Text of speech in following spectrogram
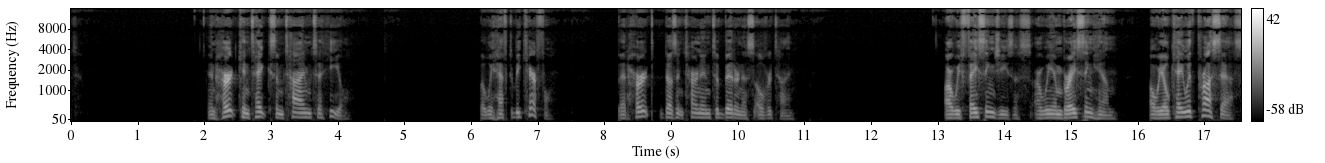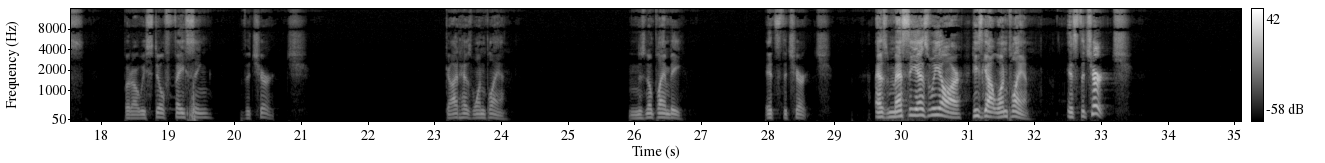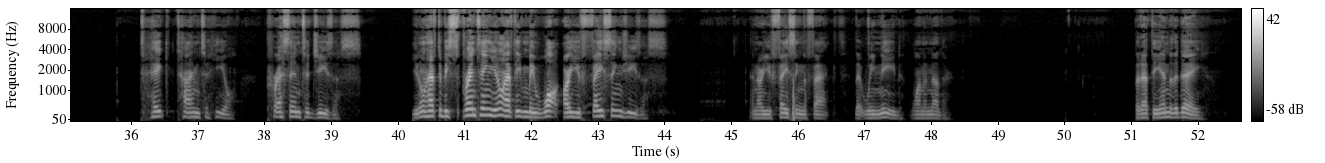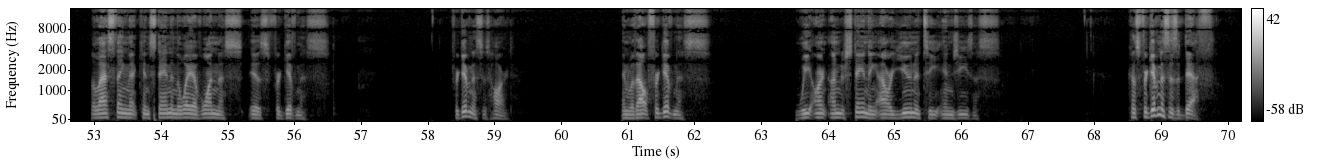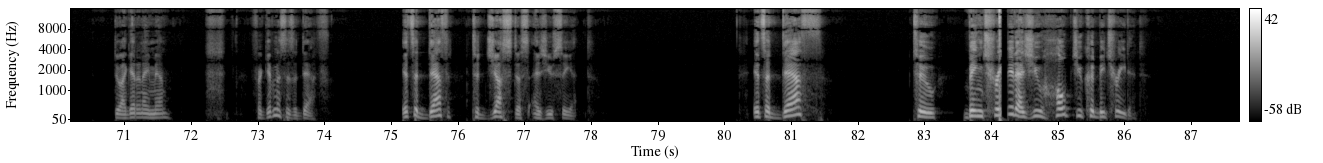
And hurt can take some time to heal. But we have to be careful that hurt doesn't turn into bitterness over time. Are we facing Jesus? Are we embracing Him? Are we okay with process? But are we still facing the church? God has one plan. And there's no plan B. It's the church. As messy as we are, He's got one plan. It's the church. Take time to heal. Press into Jesus. You don't have to be sprinting. You don't have to even be walk. Are you facing Jesus? And are you facing the fact that we need one another? But at the end of the day, the last thing that can stand in the way of oneness is forgiveness. Forgiveness is hard. And without forgiveness, we aren't understanding our unity in Jesus. Because forgiveness is a death. Do I get an amen? Forgiveness is a death. It's a death to justice as you see it. It's a death to being treated as you hoped you could be treated.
